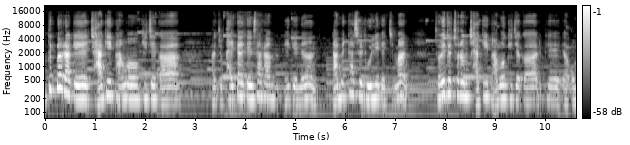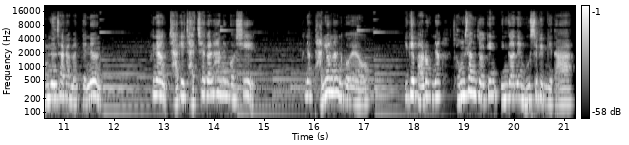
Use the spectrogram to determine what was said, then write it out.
특별하게 자기 방어 기제가 아주 발달된 사람에게는 남의 탓을 돌리겠지만 저희들처럼 자기 방어 기제가 이렇게 없는 사람한테는 그냥 자기 자책을 하는 것이 그냥 당연한 거예요. 이게 바로 그냥 정상적인 인간의 모습입니다.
